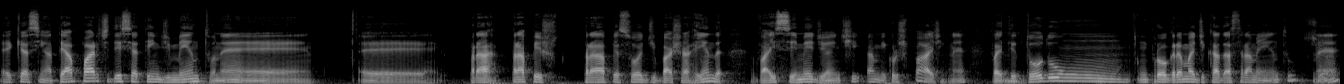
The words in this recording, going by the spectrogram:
É que assim, até a parte desse atendimento, né, é, é, para para a pessoa de baixa renda, vai ser mediante a microchipagem, né? Vai ter hum. todo um, um programa de cadastramento, Sim. né?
